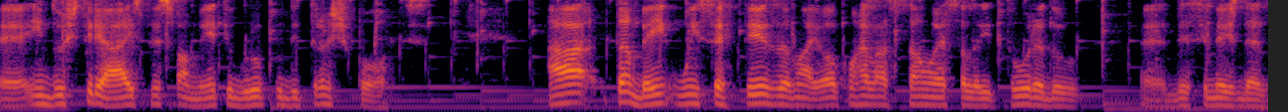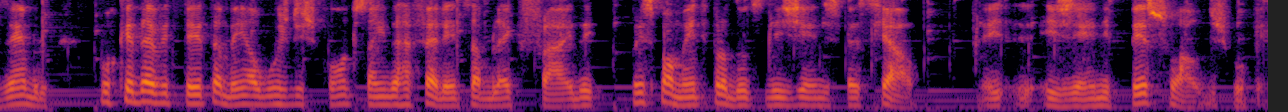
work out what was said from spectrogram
eh, industriais, principalmente o grupo de transportes. Há também uma incerteza maior com relação a essa leitura do, eh, desse mês de dezembro, porque deve ter também alguns descontos ainda referentes a Black Friday, principalmente produtos de higiene especial, higiene pessoal, desculpem.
